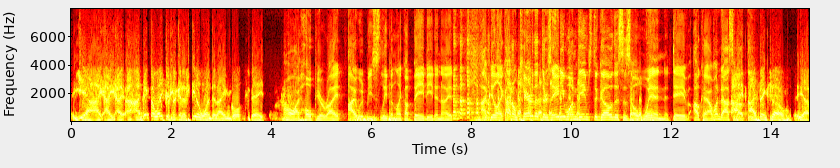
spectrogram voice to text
yeah, I, I, I think the Lakers are going to steal one tonight in Golden State. Oh, I hope you're right. I would be sleeping like a baby tonight. I'd be like, I don't care that there's 81 games to go. This is a win, Dave. Okay, I wanted to ask you about. I, the, I think so. Yeah.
